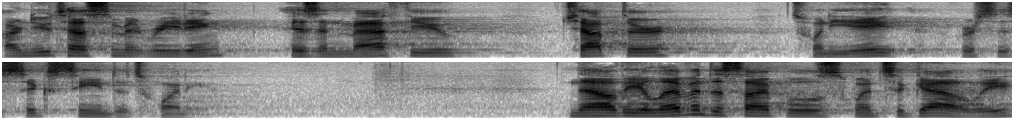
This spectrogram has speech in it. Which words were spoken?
Our New Testament reading is in Matthew chapter 28, verses 16 to 20. Now the eleven disciples went to Galilee,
